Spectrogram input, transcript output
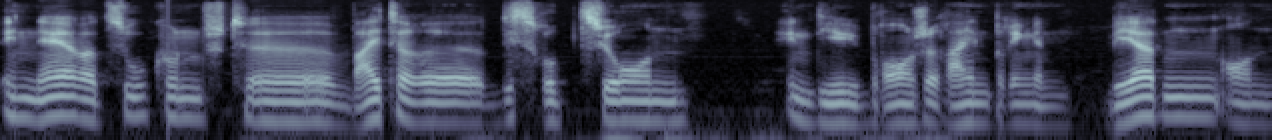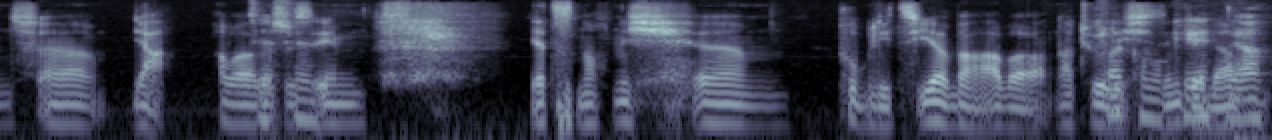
in näherer Zukunft äh, weitere Disruption in die Branche reinbringen werden. Und äh, ja, aber Sehr das schön. ist eben jetzt noch nicht ähm, publizierbar, aber natürlich Vollkommen sind okay. wir da. Ja.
